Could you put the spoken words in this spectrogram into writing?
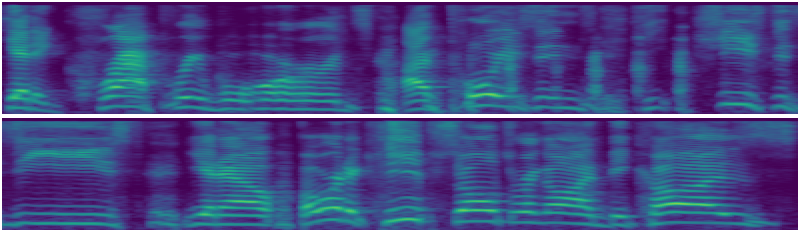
getting crap rewards. I'm poisoned. he- she's diseased, you know, but we're gonna keep soldiering on because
